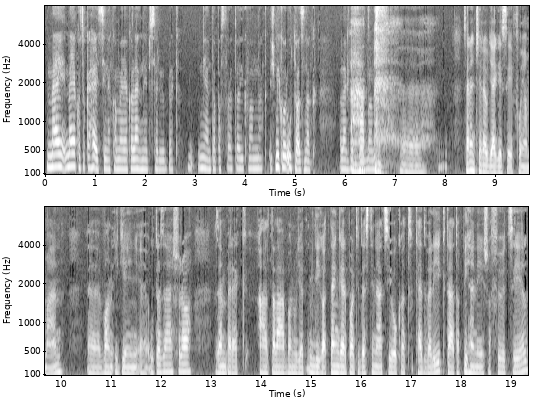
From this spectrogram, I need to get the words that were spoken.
Mely, melyek azok a helyszínek, amelyek a legnépszerűbbek? Milyen tapasztalataik vannak? És mikor utaznak a leggyakrabban? Hát, szerencsére ugye egész év folyamán van igény utazásra. Az emberek általában ugye mindig a tengerparti destinációkat kedvelik, tehát a pihenés a fő cél,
